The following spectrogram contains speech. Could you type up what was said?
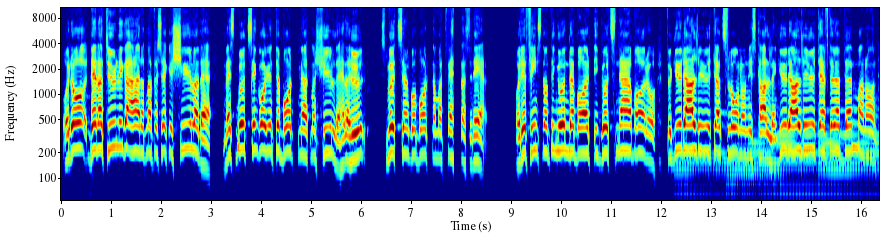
Och då, det naturliga är att man försöker kyla det. Men smutsen går ju inte bort med att man kyler det, eller hur? Smutsen går bort när man tvättas ren. Och det finns något underbart i Guds närvaro. För Gud är aldrig ute att slå någon i skallen. Gud är aldrig ute efter att döma någon.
